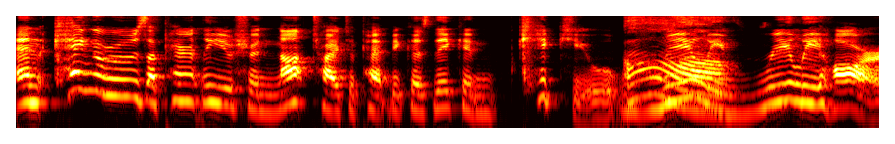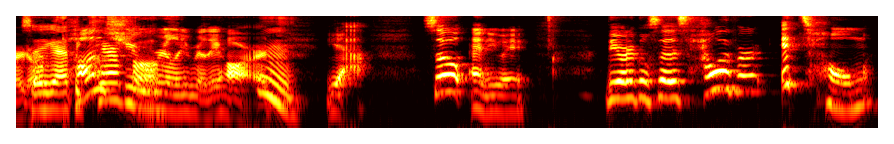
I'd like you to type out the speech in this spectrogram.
And kangaroos, apparently, you should not try to pet because they can kick you really, oh. really hard So or punch you really, really hard. Hmm. Yeah. So, anyway, the article says, however, it's home,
